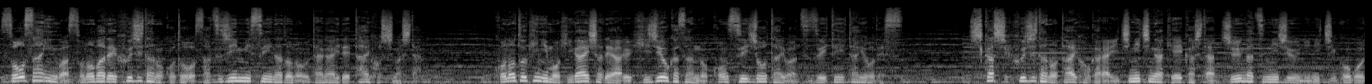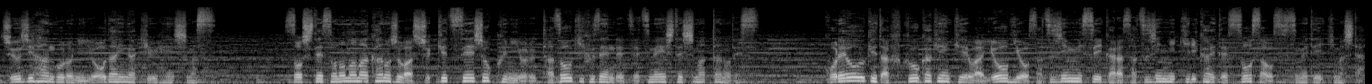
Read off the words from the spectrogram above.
捜査員はその場で藤田のことを殺人未遂などの疑いで逮捕しました。この時にも被害者である肘岡さんの昏睡状態は続いていたようです。しかし藤田の逮捕から1日が経過した10月22日午後10時半頃に容体が急変します。そしてそのまま彼女は出血性ショックによる多臓器不全で絶命してしまったのです。これを受けた福岡県警は容疑を殺人未遂から殺人に切り替えて捜査を進めていきました。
